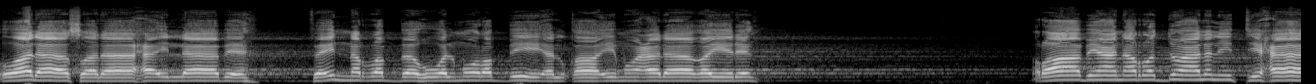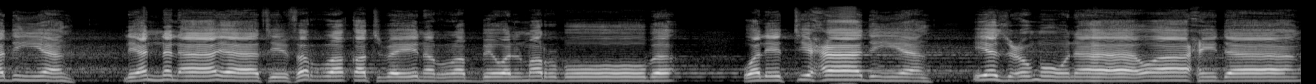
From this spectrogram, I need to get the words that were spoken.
ولا صلاح إلا به فإن الرب هو المربي القائم على غيره. رابعا الرد على الاتحادية لأن الآيات فرقت بين الرب والمربوب. والاتحادية يزعمونها واحدا.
